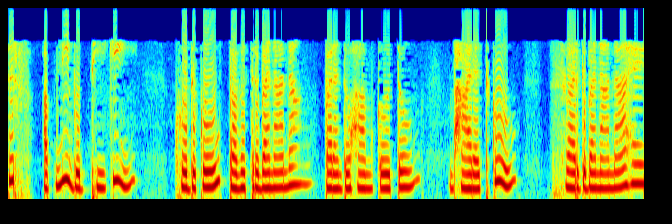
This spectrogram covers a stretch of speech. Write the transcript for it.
सिर्फ़ अपनी बुद्धि की, खुद को पवित्र बनाना। परंतु हमको तुम भारत को स्वर्ग बनाना है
